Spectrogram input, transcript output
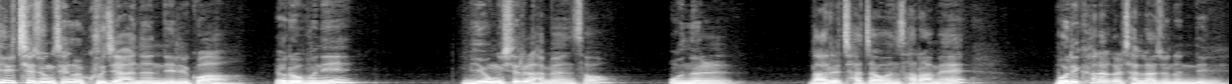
일체 중생을 구제하는 일과 여러분이 미용실을 하면서 오늘 나를 찾아온 사람의 머리카락을 잘라주는 일,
